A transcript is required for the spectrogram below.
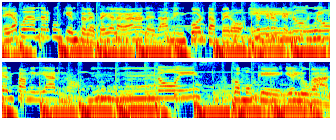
Ella puede andar con quien se le pegue la gana, la edad no importa, pero Yo creo que no, un no. weekend familiar no. Mm, No es como que el lugar.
